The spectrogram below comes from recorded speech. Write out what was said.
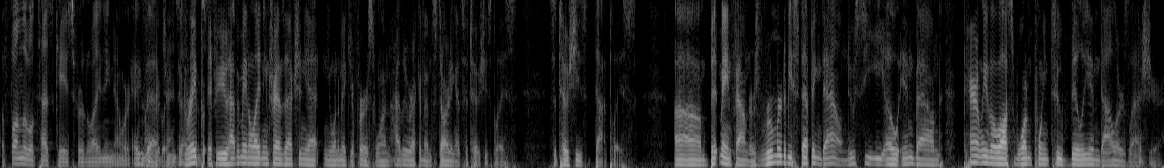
A fun little test case for the Lightning Network. Exactly. A great. If you haven't made a Lightning transaction yet and you want to make your first one, highly recommend starting at Satoshi's place. Satoshi's dot place. Um, Bitmain founders rumored to be stepping down. New CEO inbound. Apparently, they lost 1.2 billion dollars last year.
